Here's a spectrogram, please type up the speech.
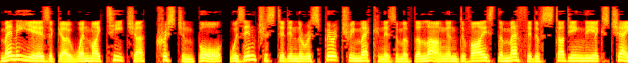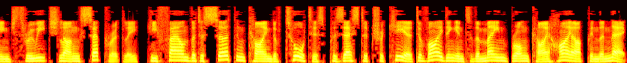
Many years ago when my teacher, Christian Bohr, was interested in the respiratory mechanism of the lung and devised the method of studying the exchange through each lung separately, he found that a certain kind of tortoise possessed a trachea dividing into the main bronchi high up in the neck,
